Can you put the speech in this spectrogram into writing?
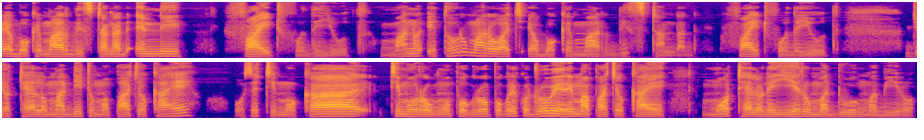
e oboke mar The Standard en ni Fight for the Youth. Mano e thor mar wach e oboke mar The Standard. Fight for the youth. Jotelo madito ma pacho kae osetimo ka timo romo mopogore opogore kod rowere ma pacho kae motelo ne yiero maduong' mabiro.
